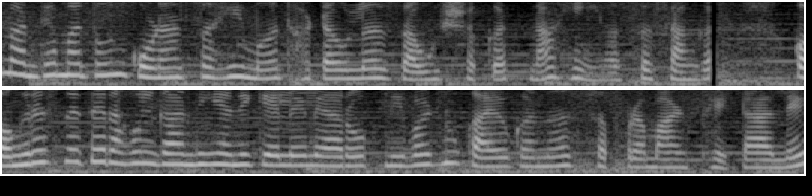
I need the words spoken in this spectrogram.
माध्यमातून कोणाचंही मत हटवलं जाऊ शकत नाही असं सांगत काँग्रेस नेते राहुल गांधी यांनी केलेले आरोप निवडणूक आयोगानं सप्रमाण फेटाळले.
